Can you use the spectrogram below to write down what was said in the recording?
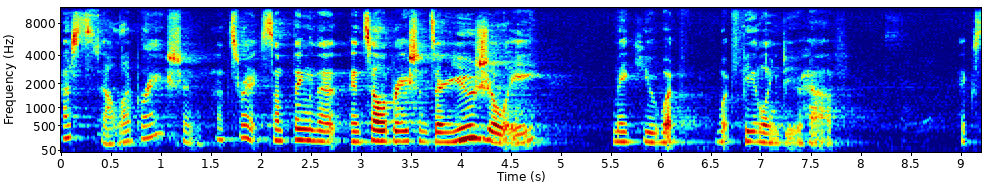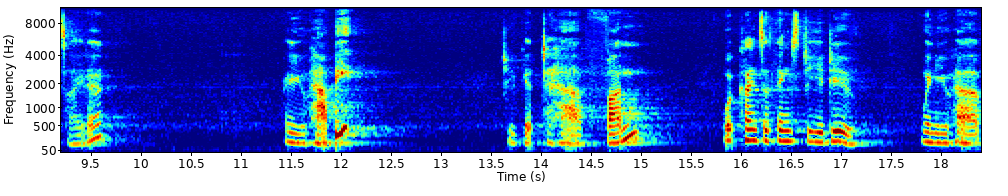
A celebration. That's right. Something that, and celebrations are usually make you what? What feeling do you have? Excited? Are you happy? Do you get to have fun? What kinds of things do you do when you have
